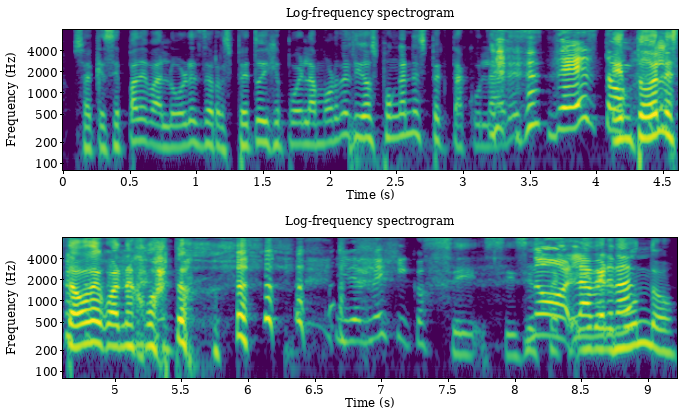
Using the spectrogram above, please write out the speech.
O sea, que sepa de valores, de respeto. Dije, por el amor de Dios, pongan espectaculares De esto. en todo el estado de Guanajuato. Y de México. Sí, sí, sí. No, está, la y del verdad- mundo.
